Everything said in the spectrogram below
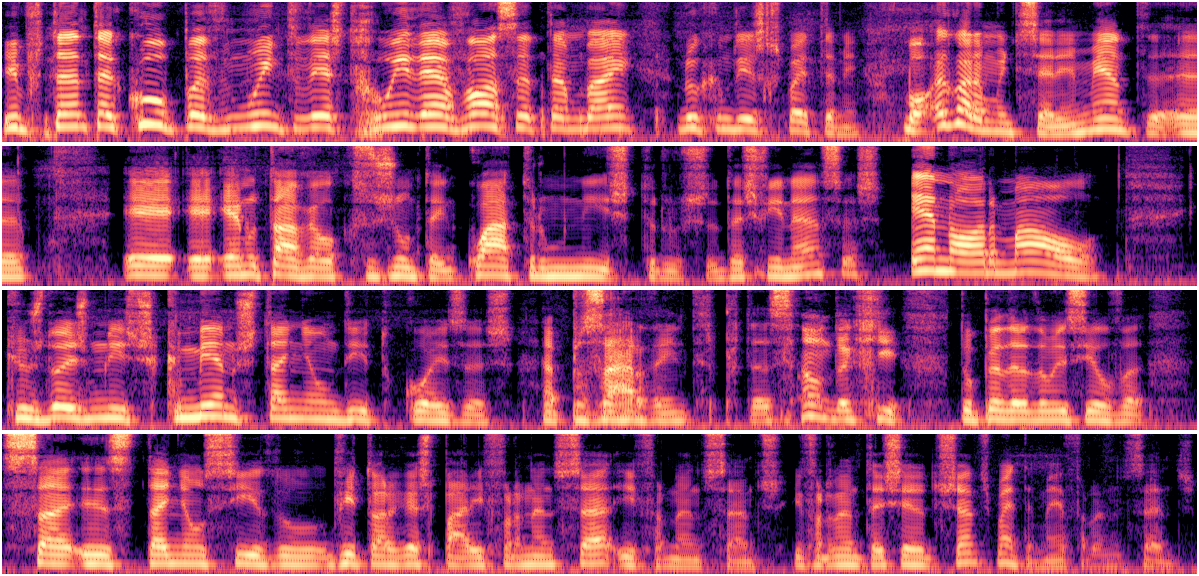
E, portanto, a culpa de muito deste ruído é vossa também, no que me diz respeito a mim. Bom, agora, muito seriamente, eh, é, é- é notável que se juntem quatro ministros das Finanças. É normal que os dois ministros que menos tenham dito coisas, apesar da interpretação daqui do Pedro Adão e Silva, se, se tenham sido Vítor Gaspar e Fernando, Sa e Fernando Santos. E Fernando Teixeira dos Santos, bem, também é Fernando Santos.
